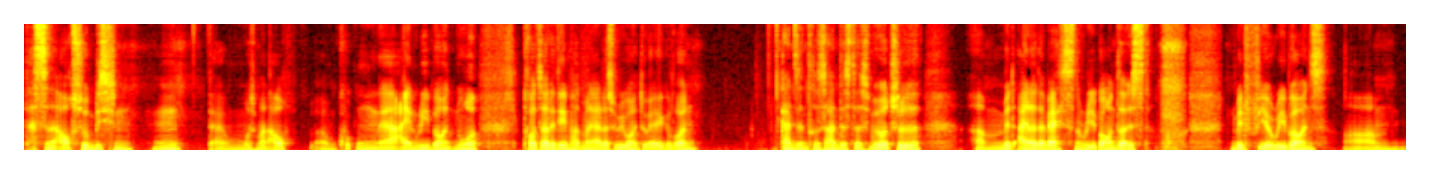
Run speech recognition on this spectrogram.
das sind auch so ein bisschen, hm, da muss man auch ähm, gucken. Ne? Ein Rebound nur. Trotz alledem hat man ja das Rebound-Duell gewonnen. Ganz interessant ist, dass Virgil ähm, mit einer der besten Rebounder ist. mit vier Rebounds. Ähm,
